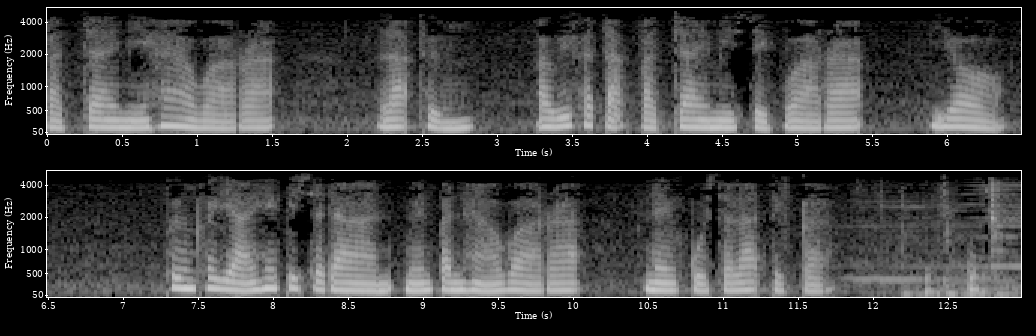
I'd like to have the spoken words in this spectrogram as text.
ปัจจัยมีห้าวาระ ละถึง อวิคตะปัจจัยมีสิบวาระ ย่อ พึงขยายให้พิจารณาเหมือนปัญหาวาระในกุศลติกะห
